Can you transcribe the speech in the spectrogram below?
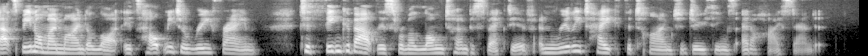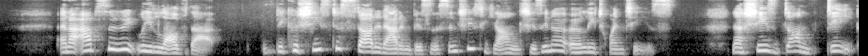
That's been on my mind a lot. It's helped me to reframe, to think about this from a long term perspective and really take the time to do things at a high standard. And I absolutely love that because she's just started out in business and she's young, she's in her early 20s. Now, she's done deep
